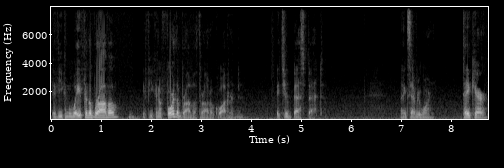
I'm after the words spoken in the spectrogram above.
if you can wait for the Bravo, if you can afford the Bravo throttle quadrant, it's your best bet. Thanks, everyone. Take care.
